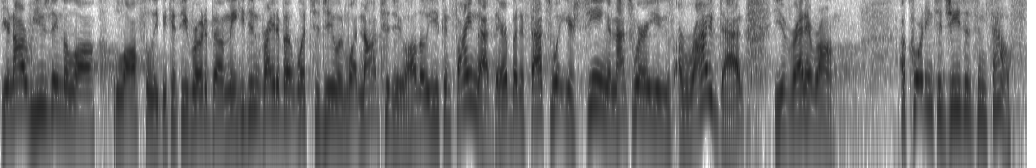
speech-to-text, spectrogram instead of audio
You're not using the law lawfully because he wrote about me. He didn't write about what to do and what not to do, although you can find that there. But if that's what you're seeing and that's where you've arrived at, you've read it wrong. According to Jesus himself.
